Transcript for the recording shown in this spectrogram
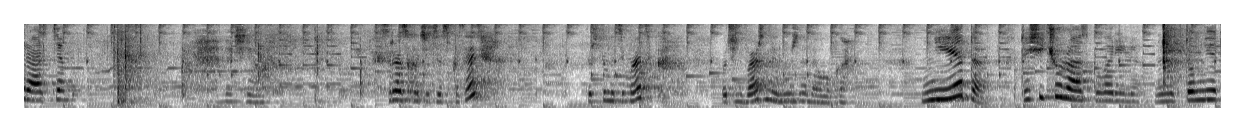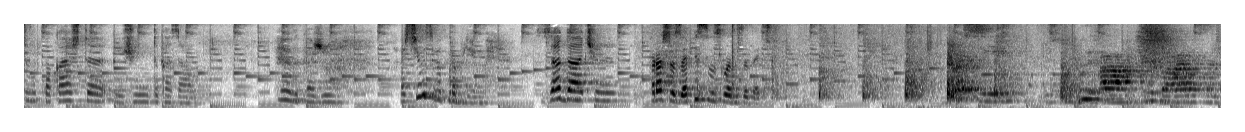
здрасте. Начнем. Сразу хочу тебе сказать, то, что математика очень важная и нужная наука. Не это. Тысячу раз говорили, но никто мне этого пока что еще не доказал. Я докажу. А с чем у тебя проблемы? С задачами. Хорошо, записываю условия задачи. Бассейн из трубы А вливается,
